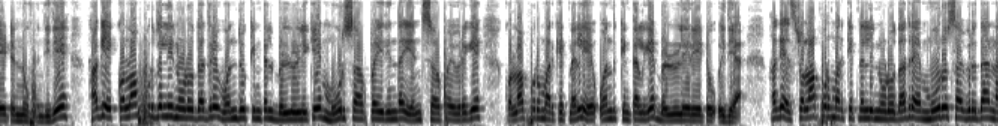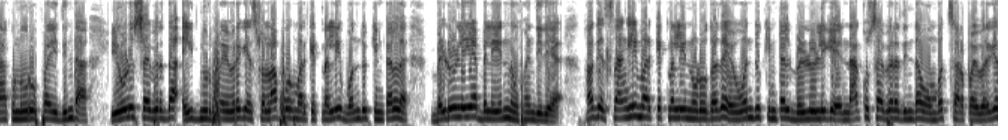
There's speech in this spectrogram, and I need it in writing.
ರೇಟನ್ನು ಹೊಂದಿದೆ. ಹಾಗೆ ಕೊಲ್ಲಾಪುರದಲ್ಲಿ ನೋಡೋದಾದ್ರೆ ಒಂದು ಕ್ವಿಂಟಲ್ ಬೆಳ್ಳುಳ್ಳಿಗೆ ಮೂರು ಸಾವಿರ ರೂಪಾಯಿದಿಂದ ಎಂಟು ಸಾವಿರ ರೂಪಾಯಿವರೆಗೆ ಕೊಲ್ಲಾಪುರ ಮಾರ್ಕೆಟ್ನಲ್ಲಿ ಒಂದು ಕ್ವಿಂಟಲ್ಗೆ ಬೆಳ್ಳುಳ್ಳಿ ರೇಟು ಇದೆ. ಹಾಗೆ ಸೊಲಾಪುರ ಮಾರ್ಕೆಟ್ನಲ್ಲಿ ನೋಡೋದಾದ್ರೆ ಮೂರು ಸಾವಿರದ ನಾಲ್ಕುನೂರು ರೂಪಾಯಿದಿಂದ ಏಳು ಸಾವಿರದ ಐದುನೂರು ರೂಪಾಯಿವರೆಗೆ ಸೊಲಾಪುರ ಮಾರ್ಕೆಟ್ನಲ್ಲಿ ಒಂದು ಕ್ವಿಂಟಲ್ ಬೆಳ್ಳುಳ್ಳಿಯ ಬೆಲೆಯನ್ನು ಹೊಂದಿದೆ. ಹಾಗೆ ಸಾಂಗ್ಲಿ ಮಾರ್ಕೆಟ್ನಲ್ಲಿ ನೋಡೋದಾದ್ರೆ ಒಂದು ಕ್ವಿಂಟಲ್ ಬೆಳ್ಳುಳ್ಳಿಗೆ ನಾಲ್ಕು ಸಾವಿರದಿಂದ ಒಂಬತ್ತು ಸಾವಿರ ರೂಪಾಯಿವರೆಗೆ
